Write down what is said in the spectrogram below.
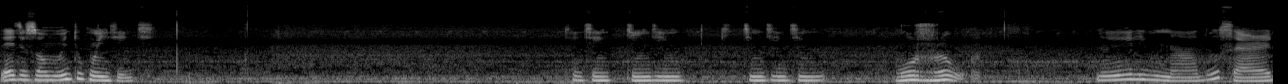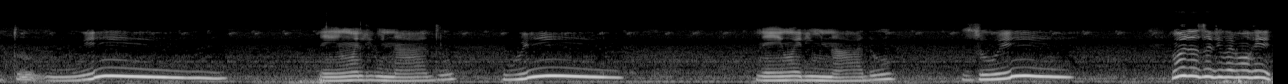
Lasers são muito ruins, gente. Tim, tim, tim, tim, tim, tim, tim. Morreu. Eliminado, certo? Ui. Nenhum eliminado. Ui. Nenhum eliminado. Zui. Meu Deus, ele vai morrer.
